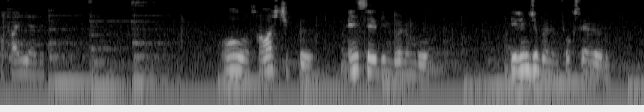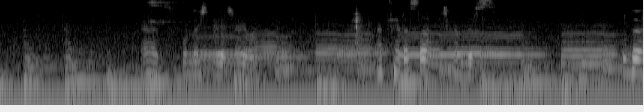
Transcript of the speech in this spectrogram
kafayı yedi. Oo savaş çıktı. En sevdiğim bölüm bu. Birinci bölüm çok seviyorum. Evet burada işte şey var. Ha, terasa çıkabiliriz. Burada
